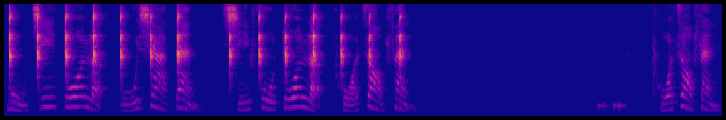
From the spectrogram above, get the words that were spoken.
母鸡多了不下蛋，媳妇多了婆造饭。婆造饭，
